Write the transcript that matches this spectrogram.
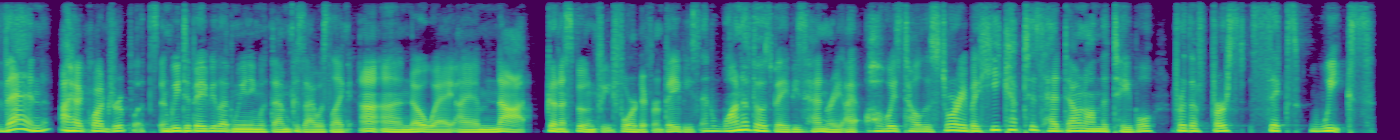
Then I had quadruplets and we did baby led weaning with them because I was like, uh uh no way. I am not gonna spoon feed four different babies. And one of those babies, Henry, I always tell this story, but he kept his head down on the table for the first six weeks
